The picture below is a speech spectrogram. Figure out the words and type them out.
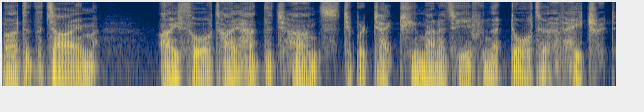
But at the time, I thought I had the chance to protect humanity from the daughter of hatred.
